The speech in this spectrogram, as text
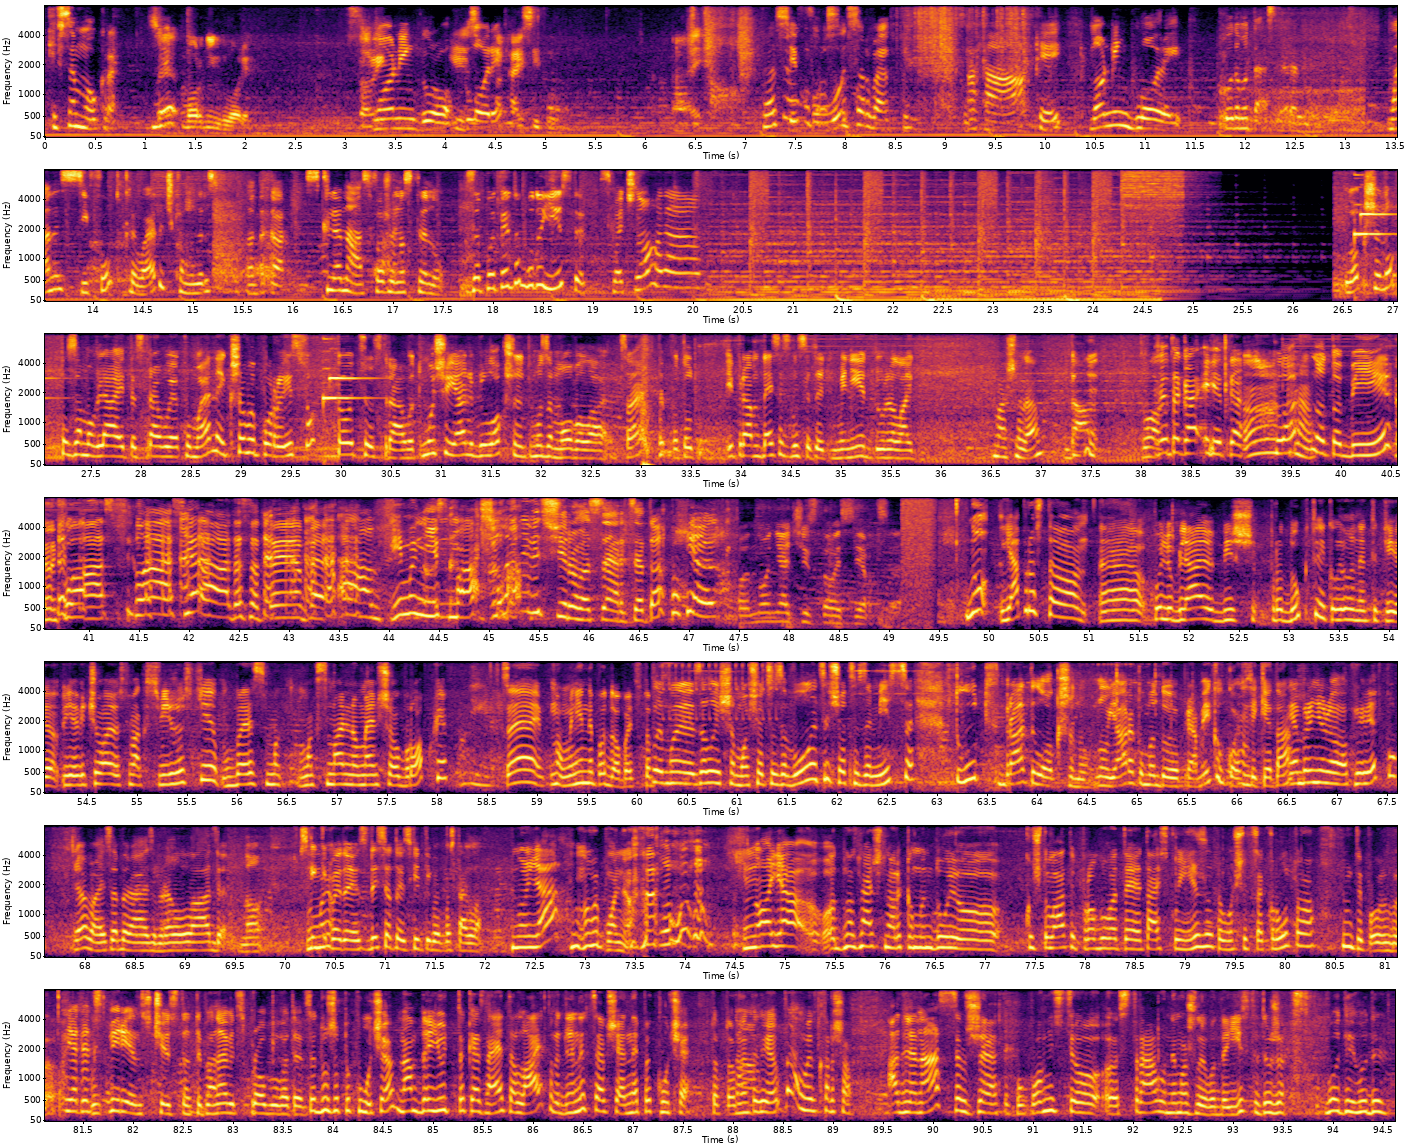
І все мокре. The morning glory. Sorry. Morning glo- Yes. glory. Thai seafood. Seafood. серветки. Ага, окей. Morning glory. Будемо тестити. У мене сіфуд, креветочка, вона зараз вона така скляна, схожа на скляну. З апетитом буду їсти. Смачного нам! Локшину то замовляєте страву, як у мене. Якщо ви по рису, то цю страву. Тому що я люблю локшину, тому замовила це. Типу тут і прям 10 з 10. Мені дуже лайк. Маша, да? Да. Ти така, і я така, класно тобі. Клас, клас, я рада за тебе. А, і мені смачно. Але від щирого серця, так? Я но не от чистого сердца. Ну, я просто е, полюбляю більш продукти, коли вони такі, я відчуваю смак свіжості, без мак- максимально менше обробки. Це ну, мені не подобається. Тобто, ми залишимо, що це за вулиця, що це за місце, тут брати локшину. Ну я рекомендую прямо і кокосики, так? я бронювала креветку. Давай, забирай, забирай. Ладно. Скільки Ми- би з 10 скільки би поставила? Ну я, ну ви поняли. ну я однозначно рекомендую куштувати, пробувати тайську їжу, тому що це круто. Ну, типу, Як експірієнс чисто, типу навіть спробувати. це дуже пекуче. Нам дають таке, знаєте, лайтове. Для них це взагалі не пекуче. Тобто ми такі, ну, ми хорошо. А для нас це вже типу повністю е, страву неможливо доїсти. Ти вже води, води.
